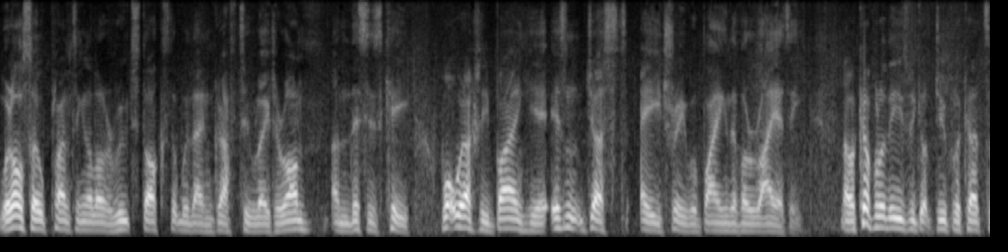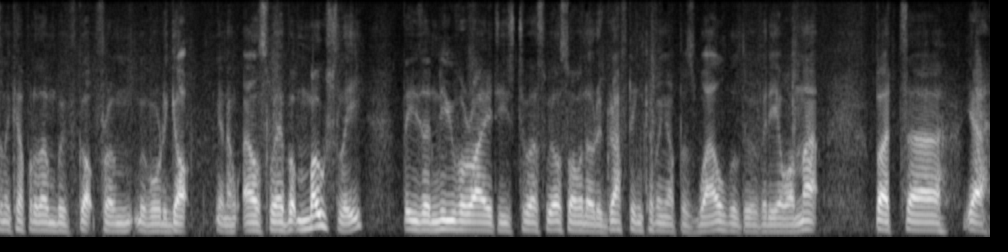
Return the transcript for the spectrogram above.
we're also planting a lot of rootstocks that we'll then graft to later on, and this is key. What we're actually buying here isn't just a tree, we're buying the variety. Now a couple of these we've got duplicates and a couple of them we've got from, we've already got, you know, elsewhere, but mostly these are new varieties to us. We also have a load of grafting coming up as well. We'll do a video on that. But uh, yeah,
